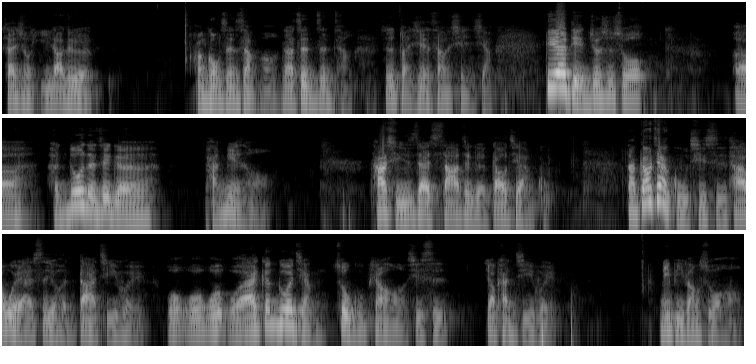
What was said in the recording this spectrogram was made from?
三雄移到这个。航空身上哈，那这很正常，这是短线上的现象。第二点就是说，呃，很多的这个盘面哦，它其实在杀这个高价股。那高价股其实它未来是有很大机会。我我我我来跟各位讲，做股票哈，其实要看机会。你比方说哈，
